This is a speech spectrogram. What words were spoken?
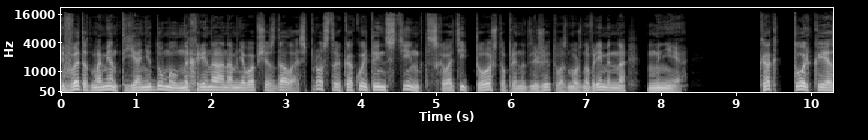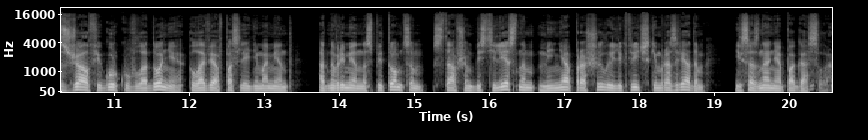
В этот момент я не думал, нахрена она мне вообще сдалась. Просто какой-то инстинкт схватить то, что принадлежит, возможно, временно мне. Как только я сжал фигурку в ладони, ловя в последний момент, одновременно с питомцем, ставшим бестелесным, меня прошило электрическим разрядом, и сознание погасло.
